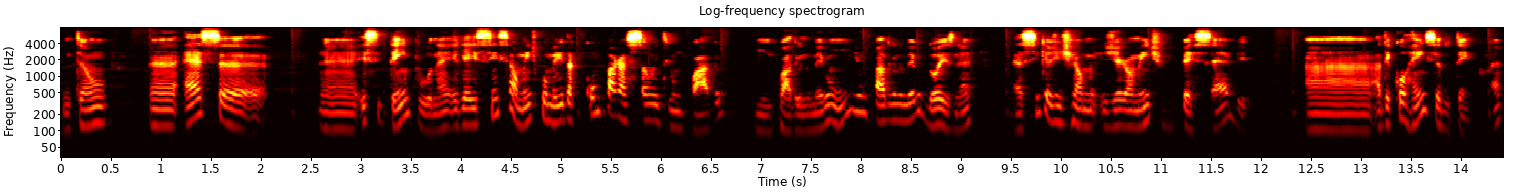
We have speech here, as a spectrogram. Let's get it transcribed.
Então, essa, esse tempo, né? Ele é essencialmente por meio da comparação entre um quadro, um quadro número 1 um, e um quadro número 2, né? É assim que a gente geralmente percebe a, a decorrência do tempo, né?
